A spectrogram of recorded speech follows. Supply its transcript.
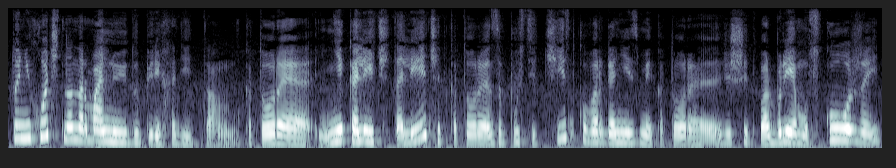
кто не хочет на нормальную еду переходить, там, которая не калечит, а лечит, которая запустит чистку в организме, которая решит проблему с кожей,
